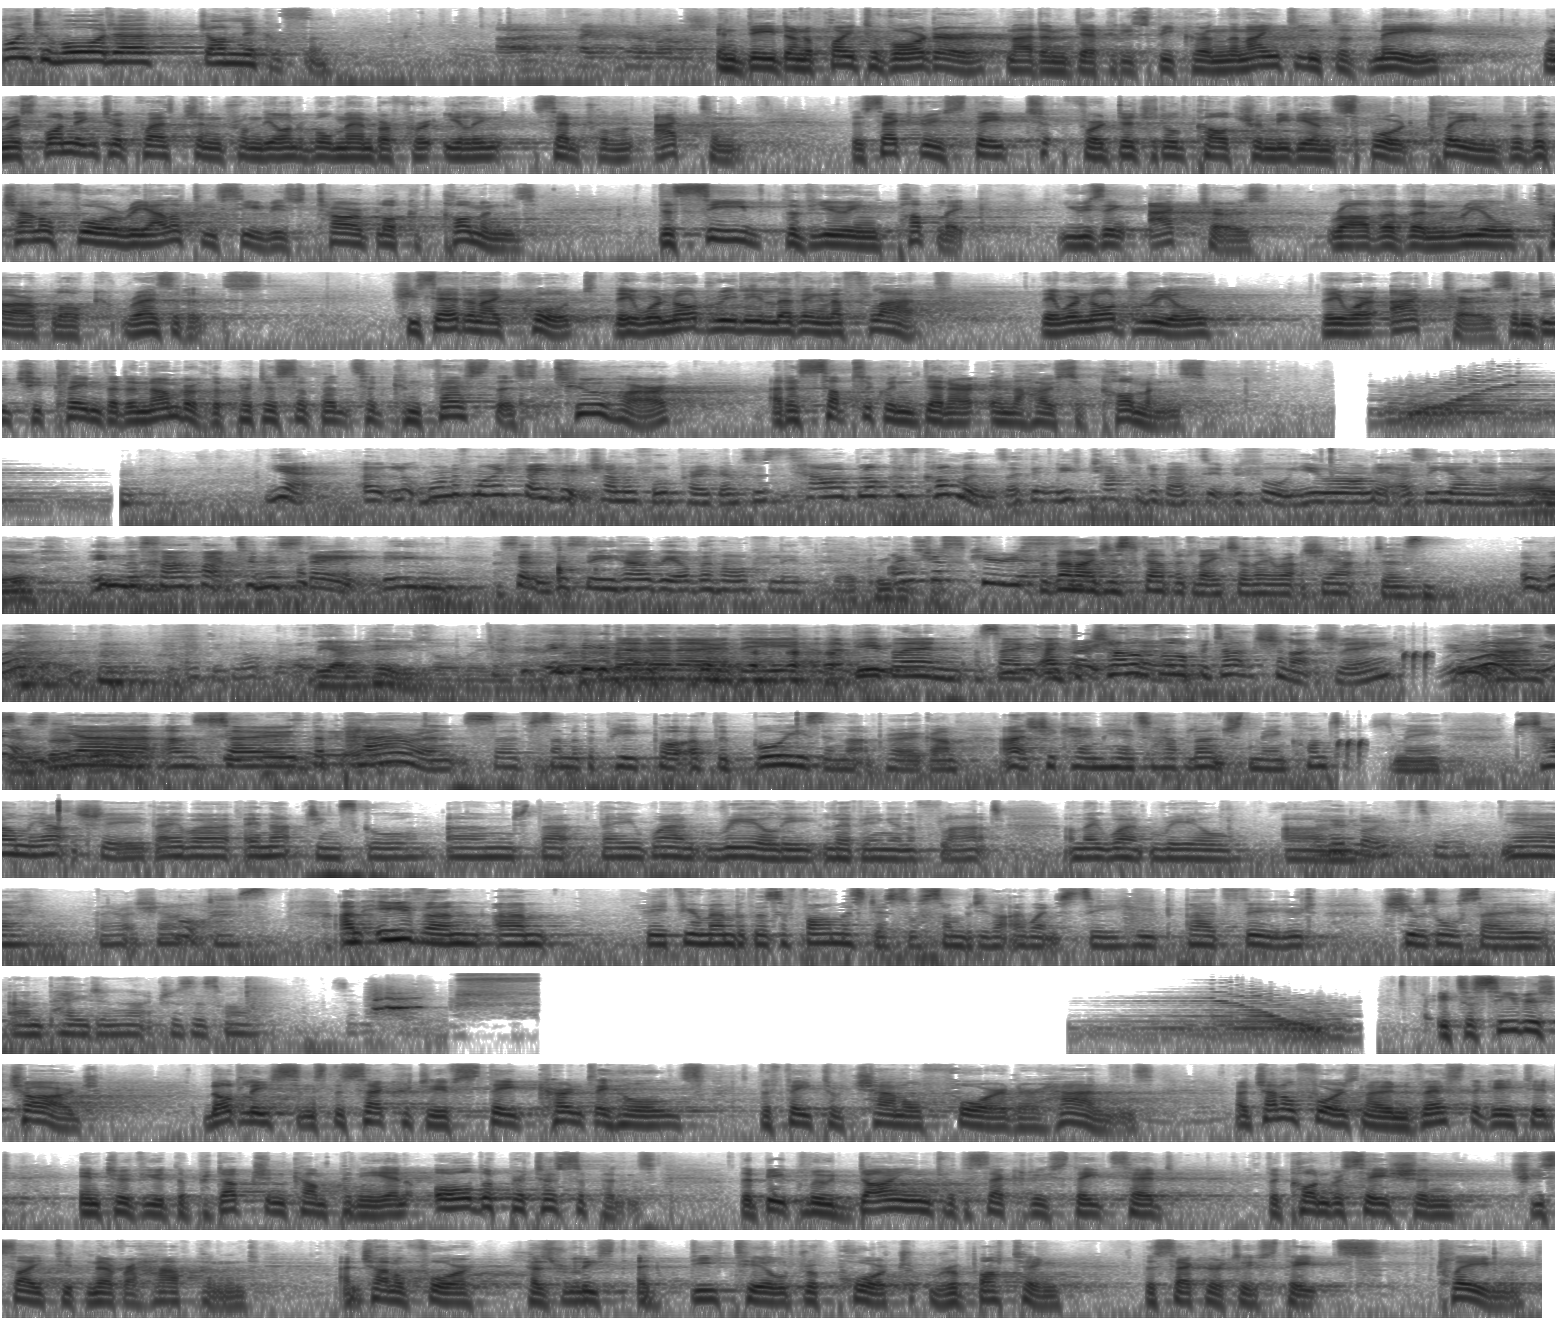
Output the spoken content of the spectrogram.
Point of order, John Nicolson. Uh, thank you very much. Indeed, on a point of order, Madam Deputy Speaker, on the 19th of May, when responding to a question from the Honourable Member for Ealing Central and Acton, the Secretary of State for Digital Culture, Media and Sport claimed that the Channel 4 reality series Tower Block of Commons deceived the viewing public using actors rather than real Tower Block residents. She said, and I quote, they were not really living in a flat. They were not real. They were actors. Indeed, she claimed that a number of the participants had confessed this to her at a subsequent dinner in the House of Commons. Yeah, uh, look, one of my favourite Channel 4 programmes is Tower Block of Commons. I think we've chatted about it before. You were on it as a young MP Oh, yeah. in the South Acton estate, being sent to see how the other half lived. I'm just curious. But then I discovered later they were actually actors. Oh, were they? I did not know. The MPs or the. No, no, no. The the people in so You did a uh, Channel. Four production actually. was, and, yeah. Is that yeah, right? and so the parents of some of the people of the boys in that program actually came here to have lunch with me and contacted me to tell me actually they were in acting school and that they weren't really living in a flat and they weren't real. A Um, headline for tomorrow. yeah, they're actually actors. And even, um, if you remember, there's a pharmacist or somebody that I went to see who prepared food. She was also um, paid an actress as well. So- It's a serious charge, not least since the Secretary of State currently holds the fate of Channel 4 in her hands. Now, Channel 4 has now investigated, interviewed the production company and all the participants. The people who dined with the Secretary of State said the conversation she cited never happened. and Channel 4 has released a detailed report rebutting the Secretary of State's claim.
